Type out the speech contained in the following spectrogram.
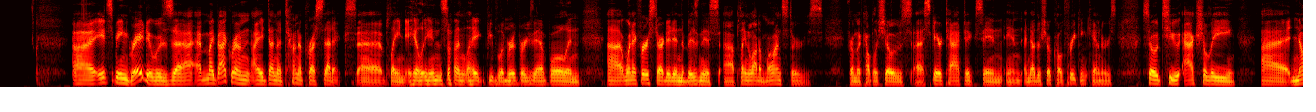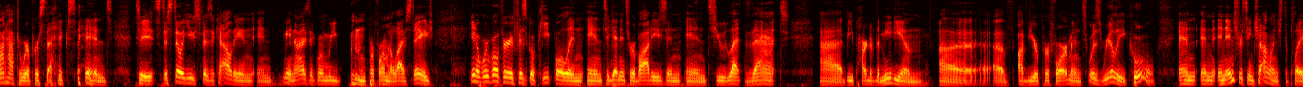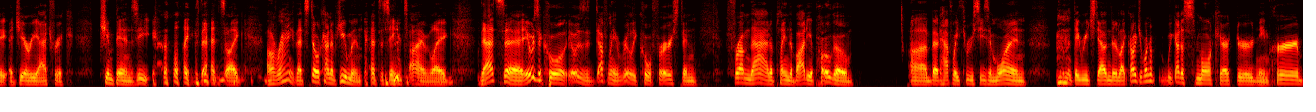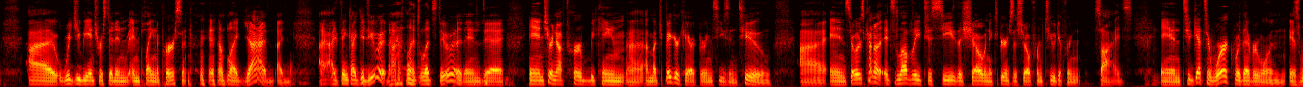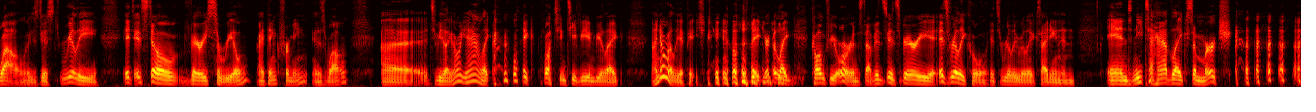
Uh, it's been great. It was uh, my background. I had done a ton of prosthetics, uh, playing aliens on like People of Mhm. Earth, for example. And uh, when I first started in the business, uh, playing a lot of monsters from a couple of shows, uh, Scare Tactics, and and another show called Freak Encounters. So to actually uh, not have to wear prosthetics and to to still use physicality, and and me and Isaac when we perform on a live stage you know we're both very physical people and and to get into our bodies and and to let that uh, be part of the medium uh, of of your performance was really cool and, and an interesting challenge to play a geriatric chimpanzee. Like that's like all right that's still kind of human at the same time. Like that's uh it was a cool it was definitely a really cool first. And from that of playing the body of pogo uh, about halfway through season one they reached out and they're like, "Oh, do you want to? We got a small character named Herb. Uh, would you be interested in, in playing a person?" and I'm like, "Yeah, I, I, I think I could do it. Let let's do it." And uh, and sure enough, Herb became uh, a much bigger character in season two. Uh, and so it's kind of it's lovely to see the show and experience the show from two different sides, Mhm. and to get to work with everyone as well is just really it, it's still very surreal. I think for me as well uh to be like oh yeah like like watching tv and be like i know elliot page you know like or like Colm Feore and stuff it's it's very it's really cool it's really really exciting and and neat to have like some merch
